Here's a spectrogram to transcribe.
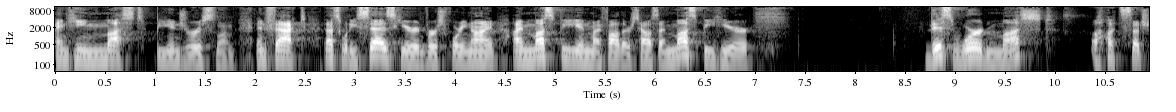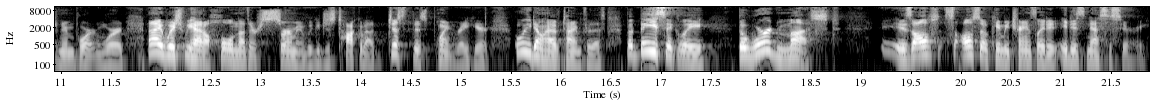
and he must be in Jerusalem. In fact, that's what he says here in verse 49 I must be in my father's house, I must be here. This word must, oh, it's such an important word. And I wish we had a whole nother sermon. We could just talk about just this point right here. But we don't have time for this. But basically, the word must is also, also can be translated it is necessary.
